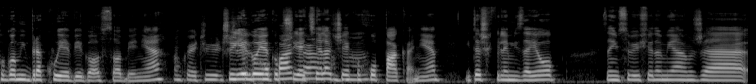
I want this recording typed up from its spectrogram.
kogo mi brakuje w jego osobie, nie? Okej, czyli, Czy jego jako chłopaka? przyjaciela, czy jako Mhm. chłopaka, nie? I też chwilę mi zajęło, zanim sobie uświadomiłam, że,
